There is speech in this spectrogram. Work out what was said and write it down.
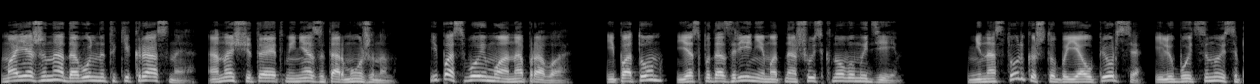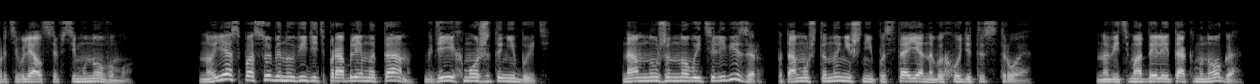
Моя жена довольно-таки красная, она считает меня заторможенным, и по-своему она права. И потом, я с подозрением отношусь к новым идеям. Не настолько, чтобы я уперся и любой ценой сопротивлялся всему новому. Но я способен увидеть проблемы там, где их может и не быть. Нам нужен новый телевизор, потому что нынешний постоянно выходит из строя. Но ведь моделей так много,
